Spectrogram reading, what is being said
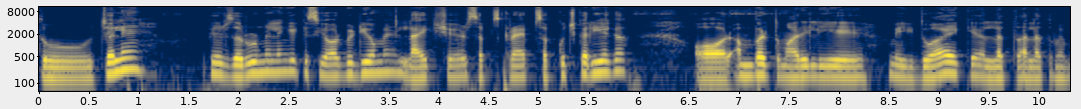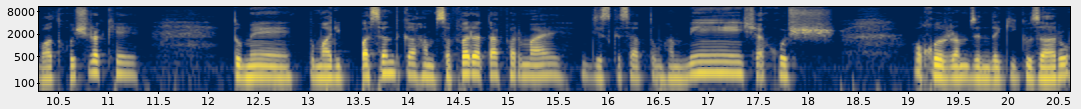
तो चलें, फिर ज़रूर मिलेंगे किसी और वीडियो में। लाइक शेयर सब्सक्राइब सब कुछ करिएगा। और अंबर, तुम्हारे लिए मेरी दुआ है कि अल्लाह ताला तुम्हें बहुत खुश रखे। तुम्हें तुम्हारी पसंद का हम सफ़र अता फ़रमाए, जिसके साथ तुम हमेशा खुश और खुर्रम ज़िंदगी गुजारो।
